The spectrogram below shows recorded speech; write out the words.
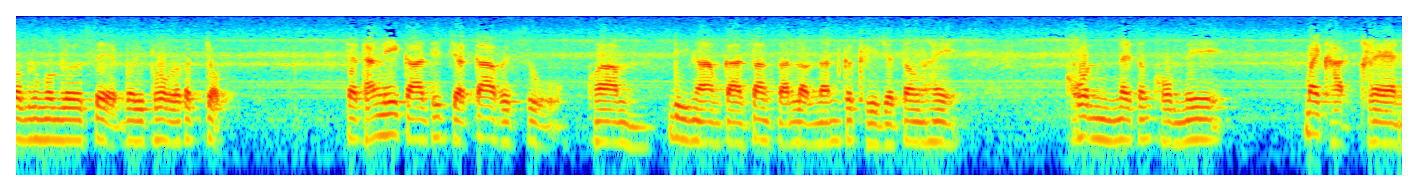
บำรุงบำเรอเสพบริโภคแล้วก็จบ แต่ทั้งนี้การที่จะก้าวไปสู่ ความดีงามการสร้างสรรค์เหล่านั้นก็คือจะต้องให้คนในสังคมนี้ไม่ขาดแคลน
